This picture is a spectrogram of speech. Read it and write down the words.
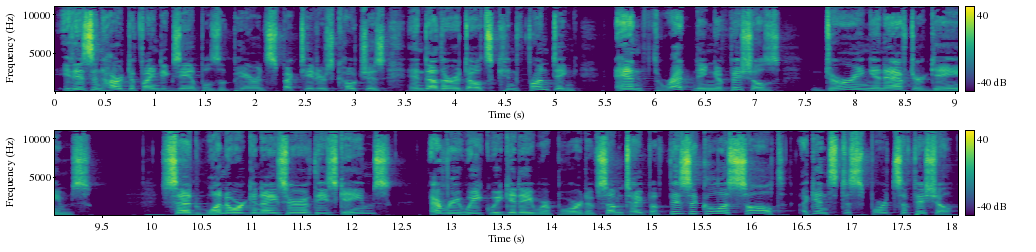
it isn't hard to find examples of parents, spectators, coaches, and other adults confronting and threatening officials during and after games. Said one organizer of these games, Every week we get a report of some type of physical assault against a sports official.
